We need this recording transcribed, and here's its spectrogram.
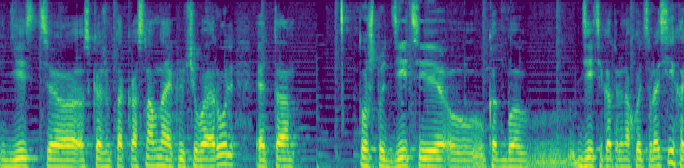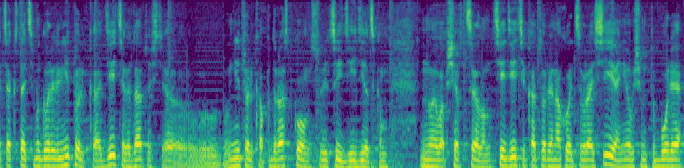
есть, э, скажем так, основная ключевая роль – это то, что дети, э, как бы, дети, которые находятся в России, хотя, кстати, мы говорили не только о детях, да, то есть э, не только о подростковом суициде и детском, но и вообще в целом. Те дети, которые находятся в России, они, в общем-то, более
